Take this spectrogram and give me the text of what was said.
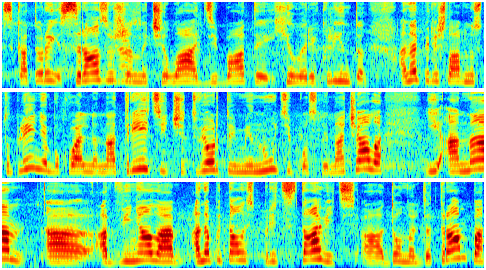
с которой сразу же начала дебаты Хиллари Клинтон. Она перешла в наступление буквально на третьей, четвертой минуте после начала, и она а, обвиняла, она пыталась представить а, Дональда Трампа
